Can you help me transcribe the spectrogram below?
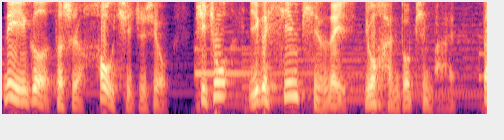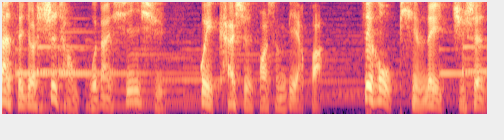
另一个则是后起之秀。起初，一个新品类有很多品牌，但随着市场不断兴起，会开始发生变化，最后品类只剩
